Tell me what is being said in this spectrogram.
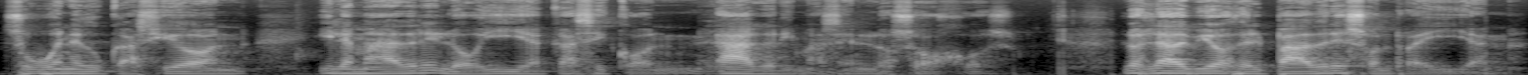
su buena educación, y la madre lo oía casi con lágrimas en los ojos. Los labios del padre sonreían.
